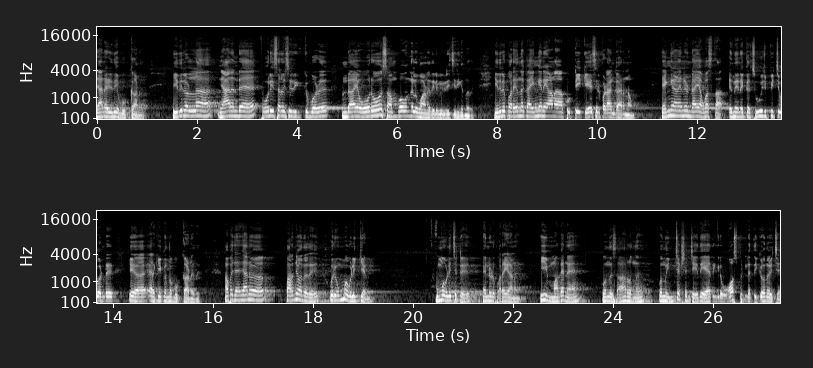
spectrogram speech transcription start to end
ഞാൻ എഴുതിയ ബുക്കാണ്. ഇതിലുള്ള ഞാൻ എന്റെ പോലീസ് സർവീസ് ഇരിക്കുമ്പോൾ ഉണ്ടായ ഓരോ സംഭവങ്ങളുമാണ് ഇതിൽ വിവരിച്ചിരിക്കുന്നത്. ഇതിൽ പറയുന്ന എങ്ങനെയാണ് ആ കുട്ടി കേസിൽ പെടാൻ കാരണം? എങ്ങനെയാണ് അതിനുണ്ടായ അവസ്ഥ എന്നതിനൊക്കെ സൂചിപ്പിച്ചുകൊണ്ട് ഇറക്കിക്കുന്ന ബുക്കാണിത്. അപ്പോൾ ഞാൻ പറഞ്ഞു വന്നത് ഒരു ഉമ്മ വിളിക്കുകയാണ് ഉമ്മ വിളിച്ചിട്ട് എന്നോട് പറയാണ് ഈ മകനെ ഒന്ന് സാറൊന്ന് ഒന്ന് ഇഞ്ചക്ഷൻ ചെയ്ത് ഏതെങ്കിലും ഹോസ്പിറ്റലിൽ എത്തിക്കുമോ എന്ന് ചോദിച്ച്.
